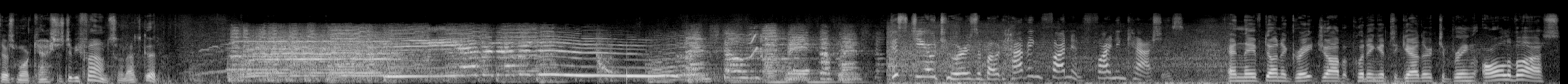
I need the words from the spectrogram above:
there's more caches to be found, so that's good. Tour is about having fun and finding caches. and they've done a great job at putting it together to bring all of us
